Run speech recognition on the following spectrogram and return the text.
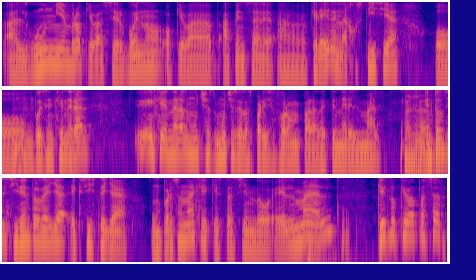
algún miembro que va a ser bueno o que va a pensar, a creer en la justicia o Mm. pues en general, en general muchas, muchas de las parties se forman para detener el mal. Ajá. Entonces, si dentro de ella existe ya un personaje que está haciendo el mal, ¿qué es lo que va a pasar?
